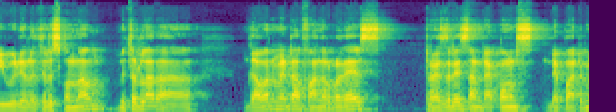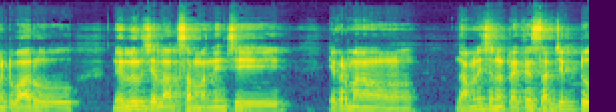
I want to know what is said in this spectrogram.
ఈ వీడియోలో తెలుసుకుందాం. మిత్రులారా government of Andhra Pradesh treasuries and accounts department వారు నెల్లూరు జిల్లాకు సంబంధించి ఇక్కడ మనం గమనించినట్లయితే subject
